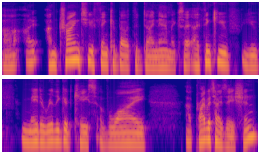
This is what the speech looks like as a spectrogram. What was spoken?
uh, I, I'm trying to think about the dynamics. I, I, think you've you've made a really good case of why uh, privatization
